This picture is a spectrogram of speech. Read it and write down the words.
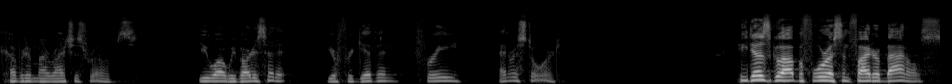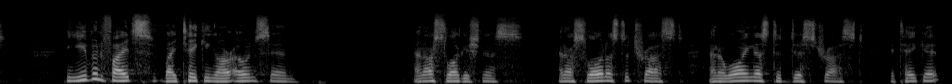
Covered in my righteous robes. You are, we've already said it, you're forgiven, free, and restored. He does go out before us and fight our battles. He even fights by taking our own sin and our sluggishness and our slowness to trust and our willingness to distrust. I take it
